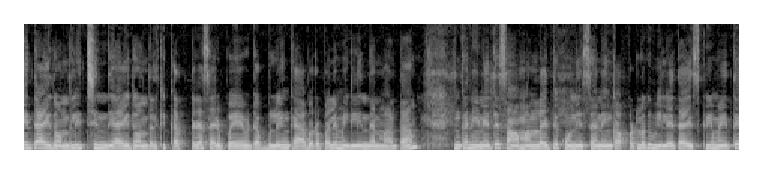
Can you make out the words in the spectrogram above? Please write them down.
అయితే ఐదు వందలు ఇచ్చింది. ఐదు వందలకి కరెక్ట్గా సరిపోయేవి డబ్బులు ఇంకా యాభై రూపాయలు మిగిలిందనమాట ఇంకా నేనైతే సామాన్లు అయితే కొనేసాను. ఇంకా అప్పట్లోకి వీలైతే ఐస్ క్రీమ్ అయితే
